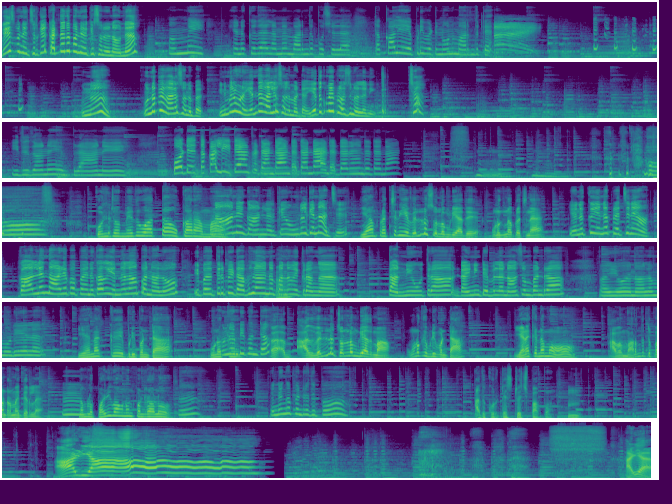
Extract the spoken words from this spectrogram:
வேஸ்ட் பண்ணி வச்சிருக்க? கட் தானே பண்ணி வைக்க சொன்னேன் உன்னை. மம்மி எனக்கு தான் எல்லாமே மறந்து போச்சுல தக்காளியை எப்படி வெட்டணும்னு மறந்துட்டேன். உன்னு உன்ன போய் வேலை சொன்ன பார். இனிமேல் உன்னை எந்த வேலையும் சொல்ல மாட்டேன். எதுக்குமே பிரயோஜனம் இல்லை நீ. ச்சே! இதுதானே என் பிளானே போட்டு தக்காளி கொஞ்சம் மெதுவா தான் உட்காராமா நானே கான்ல இருக்கேன் உங்களுக்கு என்ன ஆச்சு என் பிரச்சனையை வெளில சொல்ல முடியாது உனக்கு என்ன பிரச்சனை எனக்கு என்ன பிரச்சனையா காலைல இருந்து ஆழே பாப்பா எனக்காக என்னலாம் பண்ணாலும் இப்போ திருப்பி டபுளா என்ன பண்ண வைக்கிறாங்க தண்ணி ஊத்துறா டைனிங் டேபிள நாசம் பண்றா ஐயோ என்னால முடியல. எனக்கு இப்படி பண்ணிட்டா? உனக்கு உன்னை எப்படி பண்ணிட்டா? அ, அ, அது வெளில சொல்ல முடியாதுமா. உனக்கு இப்படி பண்ணிட்டா? எனக்கு என்னமோ அவ மறந்துட்டு பண்ற மாதிரி தெரியல. ம், நம்மள பழி வாங்கணும்னு பண்றாளோ? ஆ. என்னங்க பண்றது இப்போ? அதுக்கு ஒரு டெஸ்ட் வச்சு பார்ப்போம். ம். ஆழியா! ஆழியா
